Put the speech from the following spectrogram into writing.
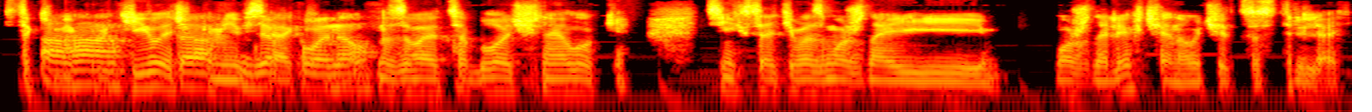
С такими ага, крутилочками да, всякими. Понял. Называются блочные луки. С них, кстати, возможно, и можно легче научиться стрелять.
